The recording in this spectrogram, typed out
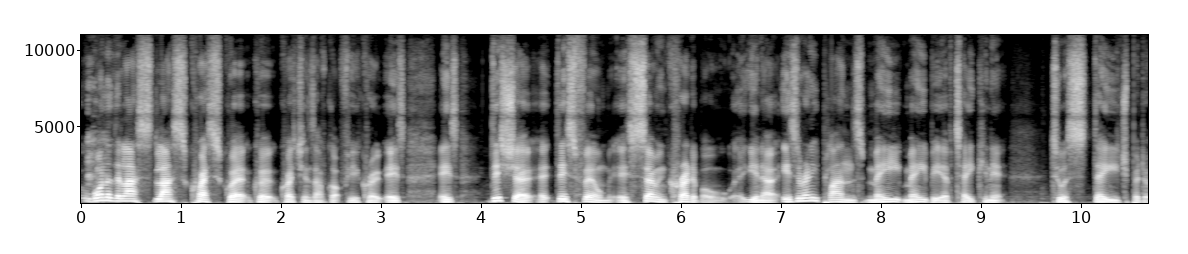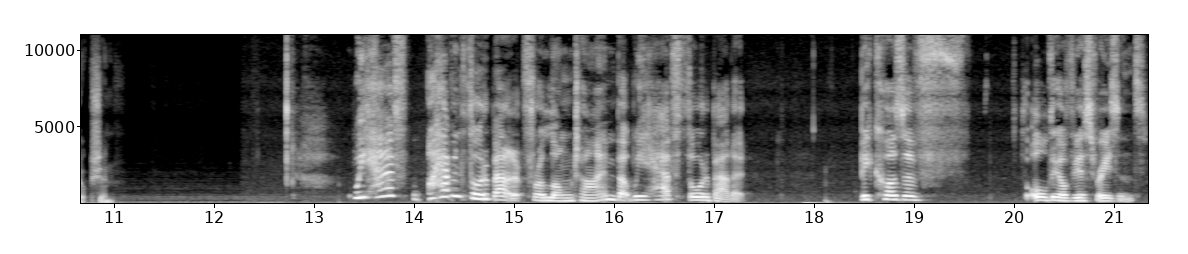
one of the last last quest- que- que- questions I've got for you, Krew, is is this show, uh, this film is so incredible. You know, is there any plans, may maybe, of taking it to a stage production? We have, I haven't thought about it for a long time, but we have thought about it because of all the obvious reasons.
